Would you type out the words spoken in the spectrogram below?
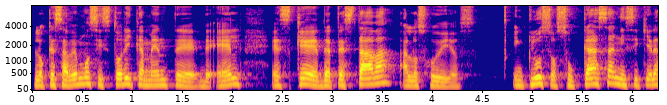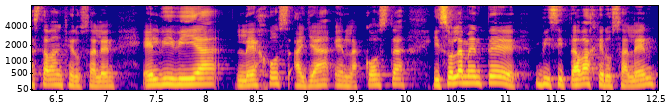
Lo que sabemos históricamente de él es que detestaba a los judíos. Incluso su casa ni siquiera estaba en Jerusalén. Él vivía lejos allá en la costa y solamente visitaba Jerusalén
